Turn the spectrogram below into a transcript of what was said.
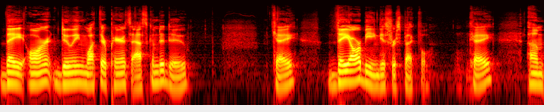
they aren't doing what their parents ask them to do. Okay, they are being disrespectful. Okay, um,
